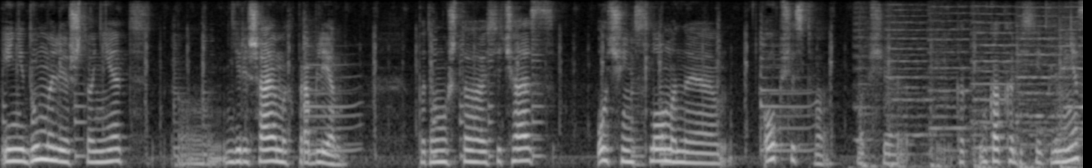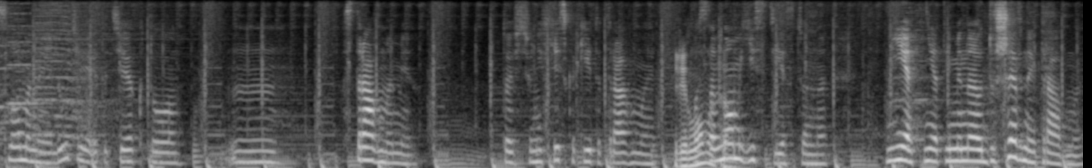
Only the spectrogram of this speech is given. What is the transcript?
и не думали, что нет э, нерешаемых проблем. Потому что сейчас очень сломанное общество вообще. Как, ну, как объяснить? Для меня сломанные люди это те, кто м, с травмами. То есть у них есть какие-то травмы. Переломы в основном, там? естественно. Нет, нет, именно душевные травмы.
